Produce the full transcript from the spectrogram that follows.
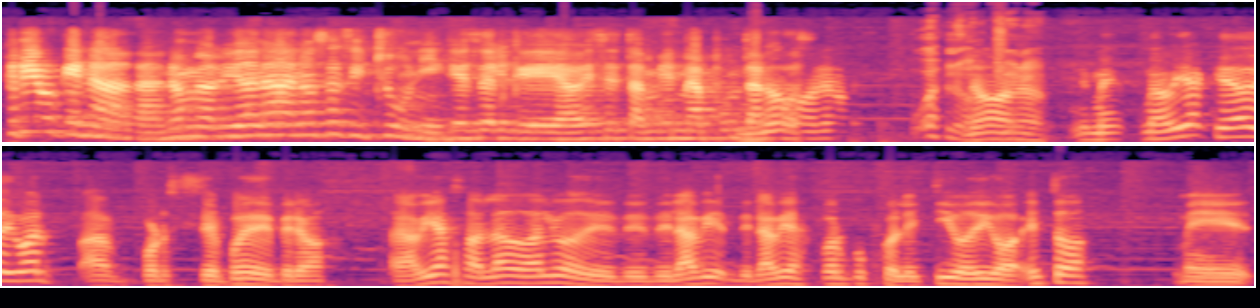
Creo que nada, no me olvido nada. No sé si Chuni, que es el que a veces también me apunta cosas no, no. Me, había quedado igual, ah, por si se puede, pero habías hablado algo de, de, del, habeas corpus colectivo. Digo, esto, me,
